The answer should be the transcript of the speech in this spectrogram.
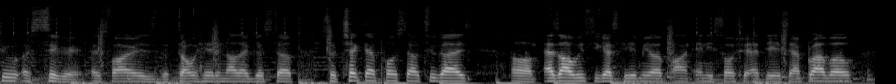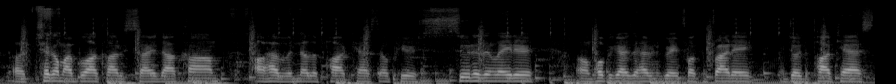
to a cigarette as far as the throat hit and all that good stuff. So check that post out too, guys. Um, as always, you guys can hit me up on any social at the ASAP Bravo. Uh, check out my blog, cloudysociety.com. I'll have another podcast up here sooner than later. Um, hope you guys are having a great fucking Friday. Enjoy the podcast.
